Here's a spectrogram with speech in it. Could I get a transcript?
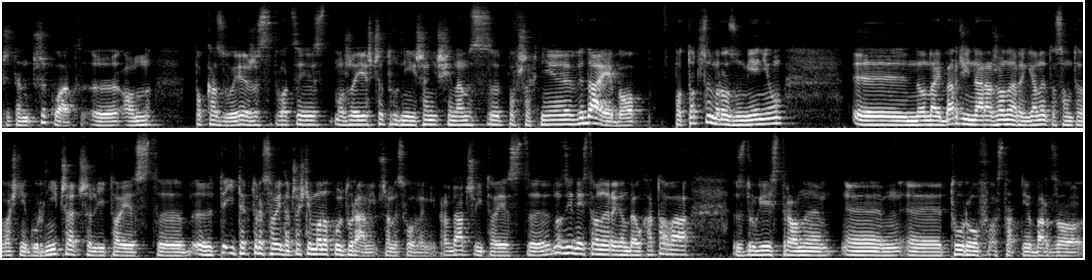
czy ten przykład, on pokazuje, że sytuacja jest może jeszcze trudniejsza niż się nam powszechnie wydaje, bo w potocznym rozumieniu no, najbardziej narażone regiony to są te właśnie górnicze, czyli to jest i te, które są jednocześnie monokulturami przemysłowymi, prawda? Czyli to jest no, z jednej strony region Bełchatowa, z drugiej strony Turów, ostatnio bardzo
